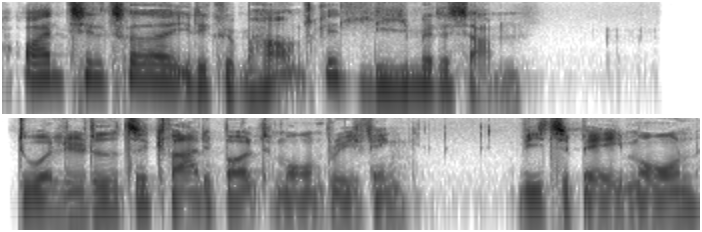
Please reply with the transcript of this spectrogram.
og han tiltræder i det københavnske lige med det samme. Du har lyttet til Kvartibolt Morgenbriefing. Vi er tilbage i morgen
